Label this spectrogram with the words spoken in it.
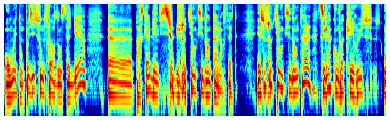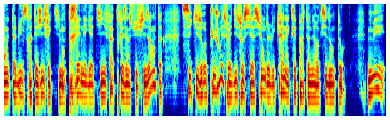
au moins est en position de force dans cette guerre, euh, parce qu'elle bénéficie du soutien occidental, en fait. Et ce soutien occidental, c'est là qu'on voit que les Russes ont établi une stratégie effectivement très négative, à très insuffisante, c'est qu'ils auraient pu jouer sur la dissociation de l'Ukraine avec ses partenaires occidentaux. Mais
